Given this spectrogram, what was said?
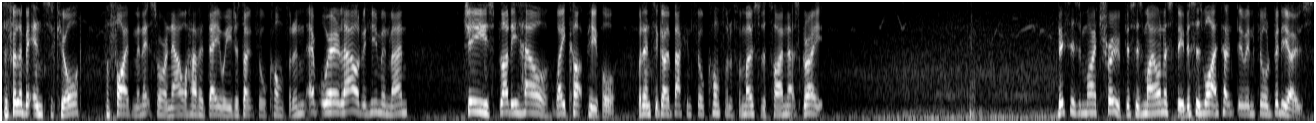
To feel a bit insecure for five minutes or an hour, have a day where you just don't feel confident, we're allowed, we're human, man. Jeez, bloody hell, wake up people. But then to go back and feel confident for most of the time, that's great. This is my truth, this is my honesty, this is why I don't do infield videos.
